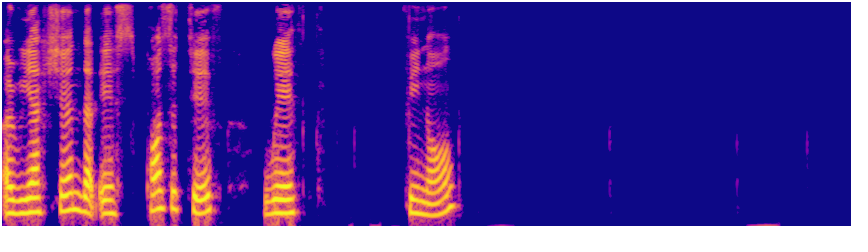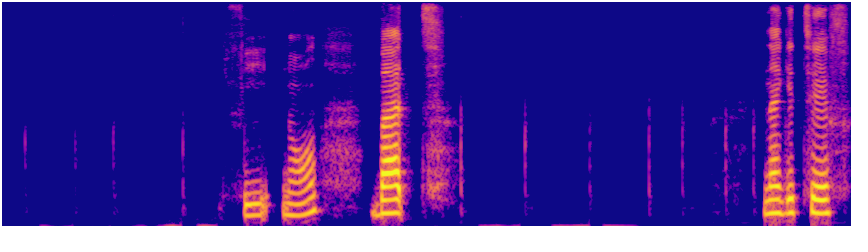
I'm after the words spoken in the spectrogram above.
a reaction that is positive with phenol phenol but negative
